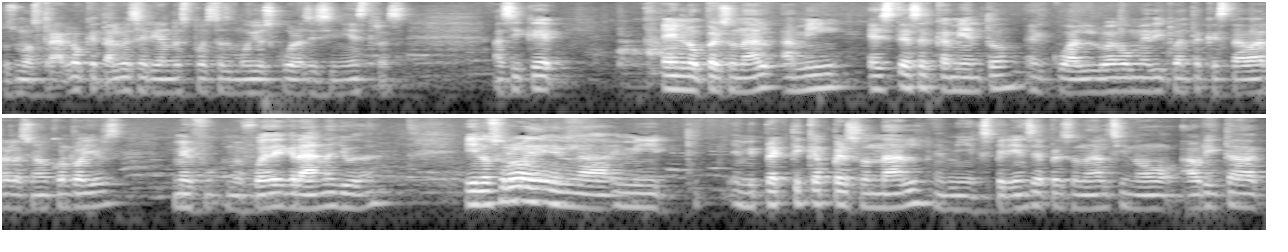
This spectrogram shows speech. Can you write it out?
pues, mostrar lo que tal vez serían respuestas muy oscuras y siniestras. Así que en lo personal, a mí este acercamiento, el cual luego me di cuenta que estaba relacionado con Rogers, me, me fue de gran ayuda. Y no solo en, la, en mi en mi práctica personal, en mi experiencia personal, sino ahorita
